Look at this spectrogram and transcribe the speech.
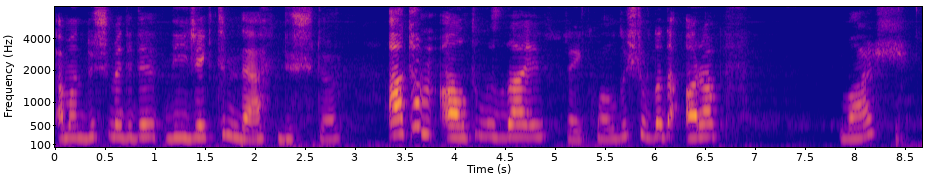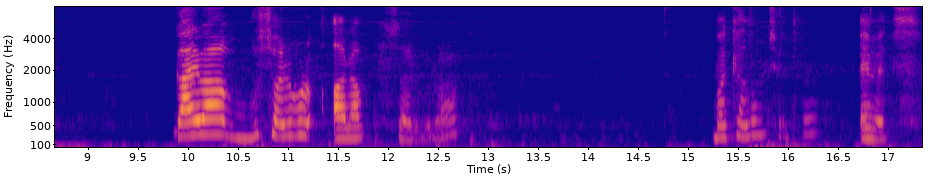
ama düşmedi de diyecektim de düştü. Aa tam altımızda renk oldu. Şurada da Arap var. Galiba bu server Arap server'a. Bakalım chat'e. Evet.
